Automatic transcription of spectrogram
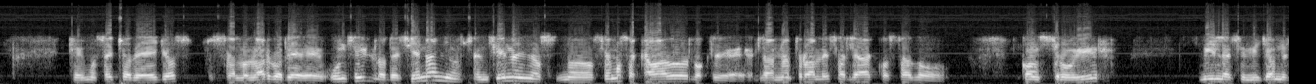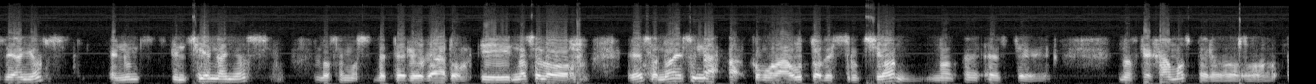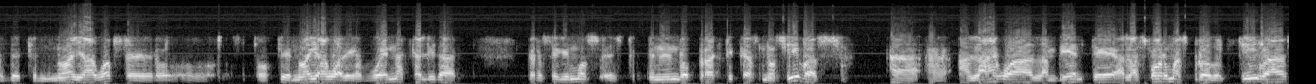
que hemos hecho de ellos pues, a lo largo de un siglo, de 100 años. En 100 años nos hemos acabado lo que la naturaleza le ha costado construir miles y millones de años. En, un, en 100 años los hemos deteriorado. Y no solo eso, no es una como autodestrucción. No, eh, este, nos quejamos pero de que no hay agua, pero o que no hay agua de buena calidad, pero seguimos este, teniendo prácticas nocivas al agua, al ambiente, a las formas productivas,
